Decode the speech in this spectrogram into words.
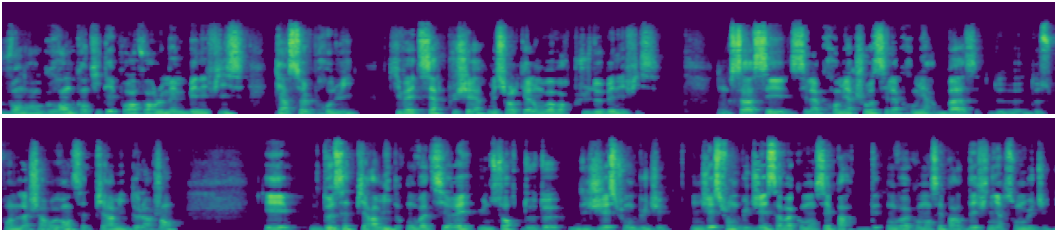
vendre en grande quantité pour avoir le même bénéfice qu'un seul produit qui va être certes plus cher, mais sur lequel on va avoir plus de bénéfices. Donc ça, c'est la première chose, c'est la première base de, ce point de l'achat-revente, cette pyramide de l'argent. Et de cette pyramide, on va tirer une sorte de, de, de gestion de budget. Une gestion de budget, ça va commencer par, on va commencer par définir son budget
